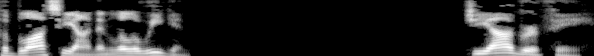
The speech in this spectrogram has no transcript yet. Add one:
Poblacion and Lalawigan. Geography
